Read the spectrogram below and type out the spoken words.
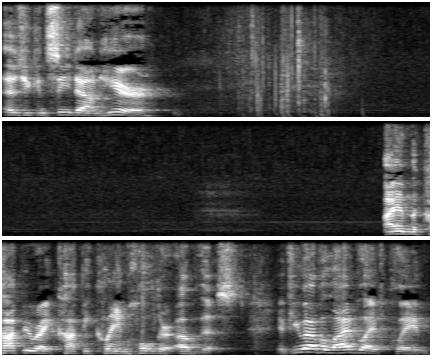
As you can see down here, I am the copyright copy claim holder of this. If you have a live life claim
